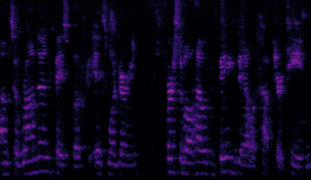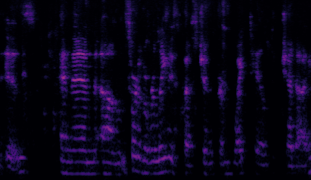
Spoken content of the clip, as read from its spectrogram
Um, so Rhonda on Facebook is wondering, first of all, how big the helicopter team is. And then um, sort of a related question from White-tailed Jedi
